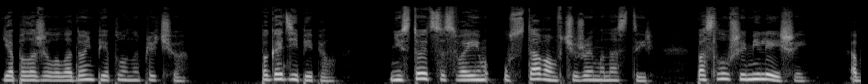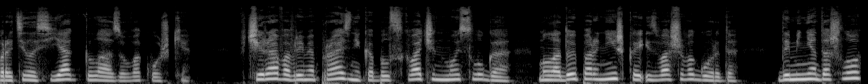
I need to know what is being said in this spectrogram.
Я положила ладонь пеплу на плечо. «Погоди, пепел, не стоит со своим уставом в чужой монастырь. Послушай, милейший», — обратилась я к глазу в окошке. «Вчера во время праздника был схвачен мой слуга — молодой парнишка из вашего города. До меня дошло,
